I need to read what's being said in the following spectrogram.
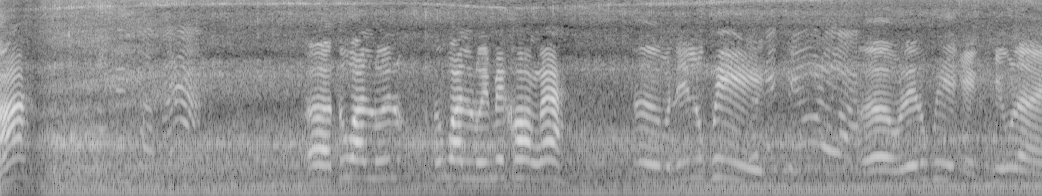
ฮะเออทุกวันลุยทุกวันลุยไม่คล่องไง เออวันนี้ลูกพี่ เออวันนี้ลูกพี่เอกคิวเลย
